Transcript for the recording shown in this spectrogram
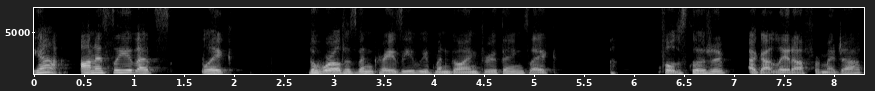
yeah, honestly, that's like the world has been crazy. We've been going through things like, full disclosure, I got laid off from my job.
